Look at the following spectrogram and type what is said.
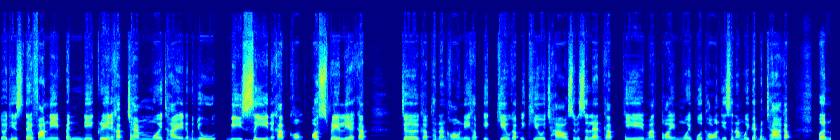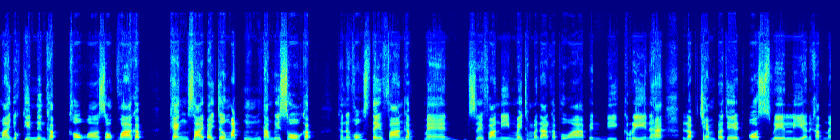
โดยที่สเตฟานนี่เป็นดีกรีนะครับแชมป์มวยไทย WBC นะครับของออสเตรเลียครับเจอกับทางด้านของนี่ครับอิกคิวครับอิกคิวชาวสวิตเซอร์แลนด์ครับที่มาต่อยมวยภูทรที่สนามมวยเพชรบัญชาครับเปิดมายกที่หนึ่งครับเขาเอ่อศอกขวาครับ แข้งซ้ายไปเจอหมัดอืมตามด้วยศอกครับทางด้านของสเตฟานครับแหมสเตฟานนี่ไม่ธรรมดาครับ เพราะว่าเป็นดีกรีนะฮะระดับแชมป์ประเทศออสเตรเลียนะครับใน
